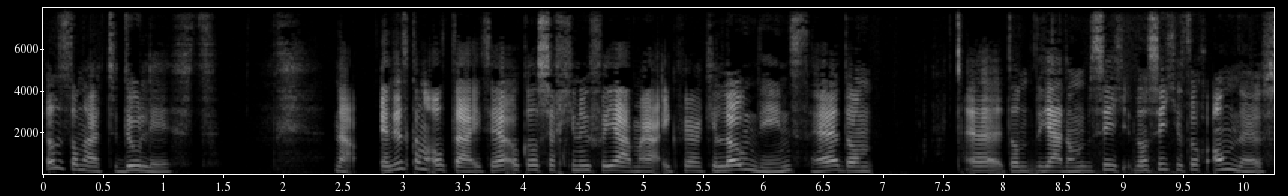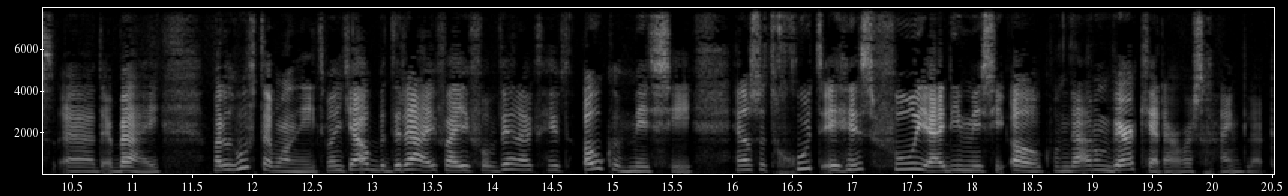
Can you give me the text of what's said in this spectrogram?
Dat is dan haar to-do-list. Nou, en dit kan altijd. Hè? Ook al zeg je nu van ja, maar ja, ik werk je loondienst. Hè? Dan uh, dan, ja, dan, zit je, dan zit je toch anders uh, erbij. Maar dat hoeft helemaal niet. Want jouw bedrijf waar je voor werkt, heeft ook een missie. En als het goed is, voel jij die missie ook. Want daarom werk jij daar waarschijnlijk.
